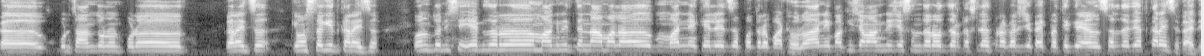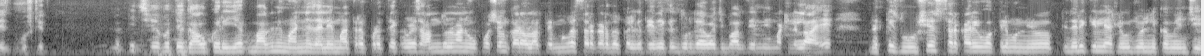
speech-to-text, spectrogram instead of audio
पुढचं आंदोलन पुढं करायचं किंवा स्थगित करायचं. परंतु निश्चित एक जर मागणी त्यांना आम्हाला मान्य केल्याचं पत्र पाठवलं आणि बाकीच्या मागणीच्या संदर्भात जर कसल्याच प्रकारची काही प्रतिक्रिया नसेल तर त्यात करायचं काय त्या गोष्टीत? नक्कीच हे होते गावकरी. एक मागणी मान्य झाली. मात्र प्रत्येक वेळेस आंदोलन आणि उपोषण करावं लागते. मगच सरकार दखल घेते. हे देखील दुर्दैवाची बाब त्यांनी म्हटलेलं आहे. नक्कीच विशेष सरकारी वकील म्हणून नियुक्ती जरी केली असली उज्ज्वल निकम यांची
